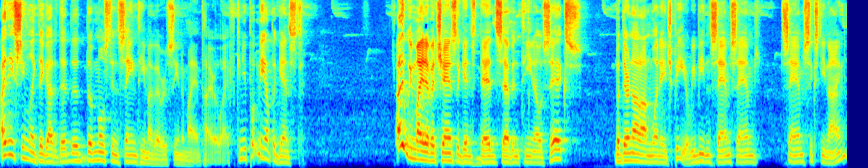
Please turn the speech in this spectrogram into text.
I, they seem like they got the, the, the most insane team I've ever seen in my entire life. Can you put me up against... I think we might have a chance against Dead 1706. But they're not on 1 HP. Are we beating Sam, Sam, Sam 69?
